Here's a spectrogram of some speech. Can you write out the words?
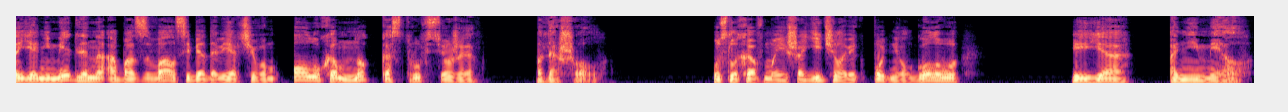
я немедленно обозвал себя доверчивым олухом, но к костру все же подошел. Услыхав мои шаги, человек поднял голову, и я онемел.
